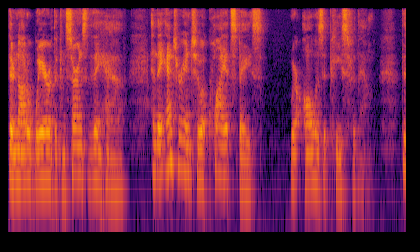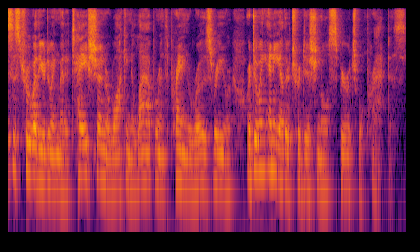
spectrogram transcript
They're not aware of the concerns that they have, and they enter into a quiet space where all is at peace for them. This is true whether you're doing meditation or walking a labyrinth, praying a rosary, or, or doing any other traditional spiritual practice.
